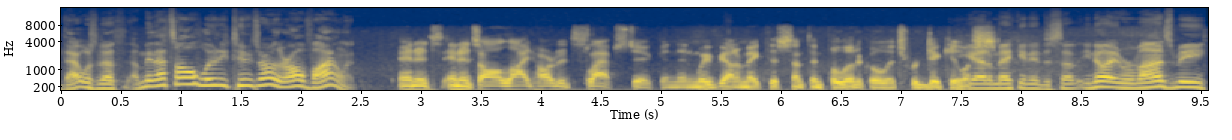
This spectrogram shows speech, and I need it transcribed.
that was nothing. I mean, that's all Looney Tunes are. They're all violent. And it's and it's all lighthearted slapstick, and then we've got to make this something political. It's ridiculous. You got to make it into something. You know, it reminds me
